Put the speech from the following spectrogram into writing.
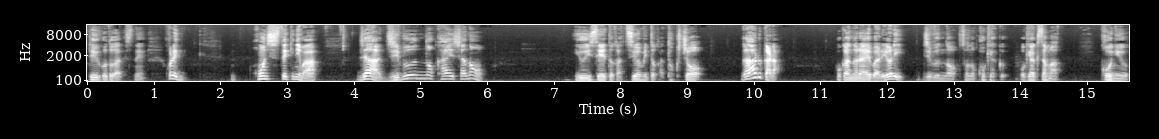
っていうことがですね、これ、本質的には、じゃあ自分の会社の優位性とか強みとか特徴があるから、他のライバルより自分のその顧客、お客様購入、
